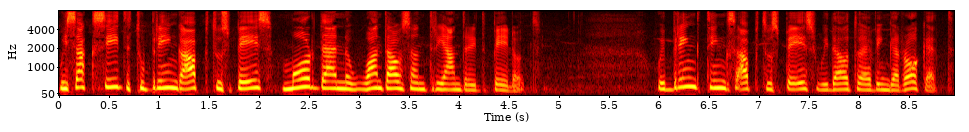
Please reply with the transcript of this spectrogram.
we succeed to bring up to space more than 1,300 payloads. We bring things up to space without having a rocket.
